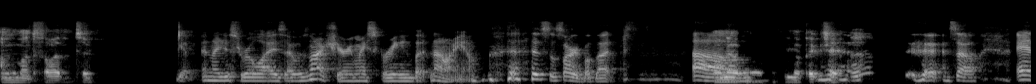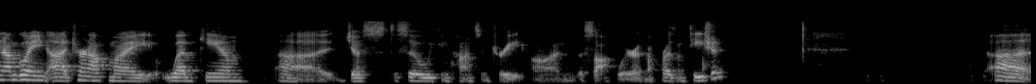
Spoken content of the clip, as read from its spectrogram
I'm the man to fire them to. Yep, and I just realized I was not sharing my screen, but now I am. so sorry about that. Um, oh no, um, picture. so, and I'm going to uh, turn off my webcam uh, just so we can concentrate on the software and the presentation. Uh,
